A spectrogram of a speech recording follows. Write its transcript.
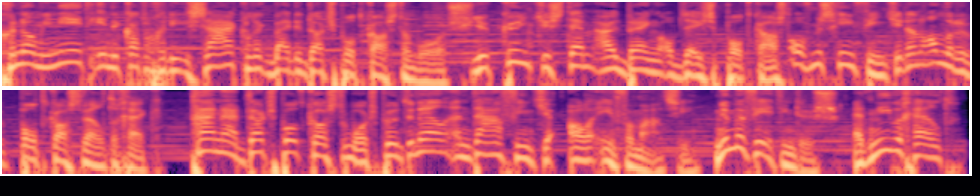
Genomineerd in de categorie zakelijk bij de Dutch Podcast Awards. Je kunt je stem uitbrengen op deze podcast. Of misschien vind je een andere podcast wel te gek. Ga naar dutchpodcastawards.nl en daar vind je alle informatie. Nummer 14 dus. Het nieuwe geld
